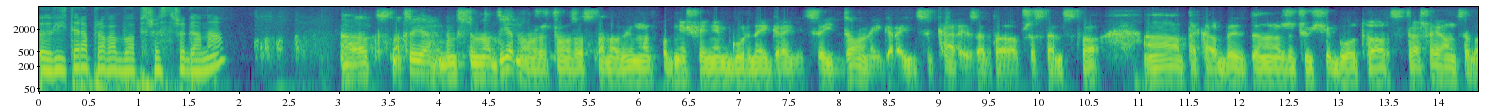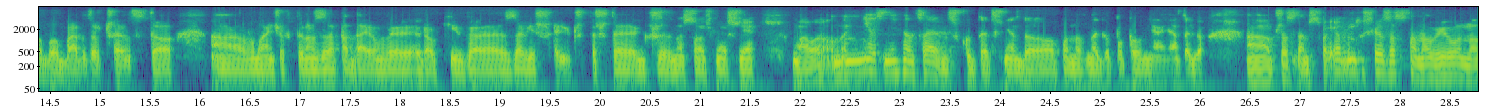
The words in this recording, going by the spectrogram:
litera prawa była przestrzegana? A, to znaczy ja bym się nad jedną rzeczą zastanowił, nad podniesieniem górnej granicy i dolnej granicy kary za to przestępstwo, a, tak aby no, rzeczywiście było to odstraszające, no bo bardzo często a, w momencie, w którym zapadają wyroki w zawieszeniu, czy też te grzywny są śmiesznie małe, one nie zniechęcają skutecznie do ponownego popełniania tego a, przestępstwa. Ja bym tu się zastanowił, no,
